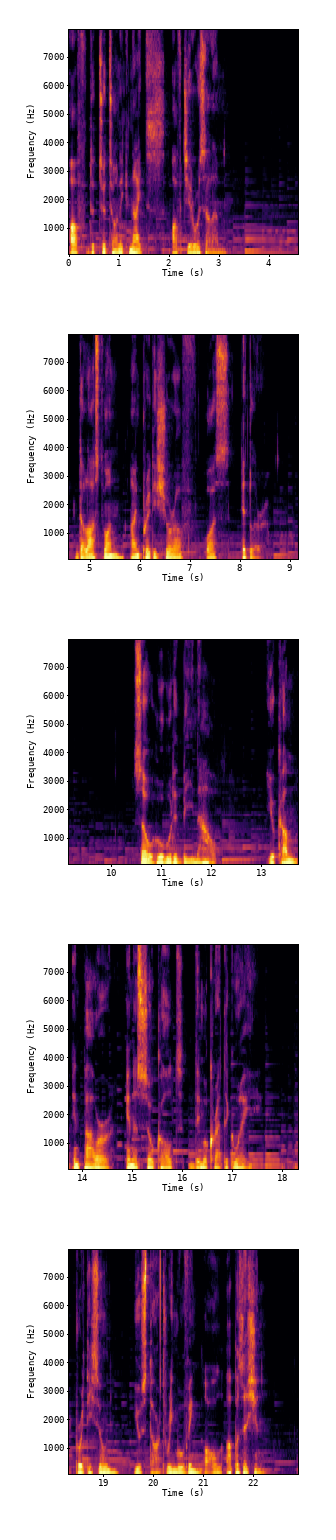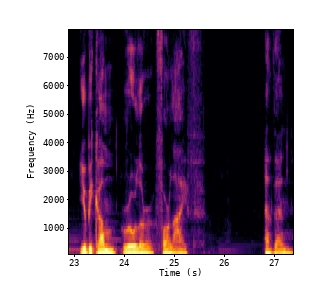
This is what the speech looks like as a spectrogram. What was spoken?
of the Teutonic Knights of Jerusalem? The last one I'm pretty sure of was Hitler. So who would it be now? You come in power in a so-called democratic way. Pretty soon you start removing all opposition. You become ruler for life and then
